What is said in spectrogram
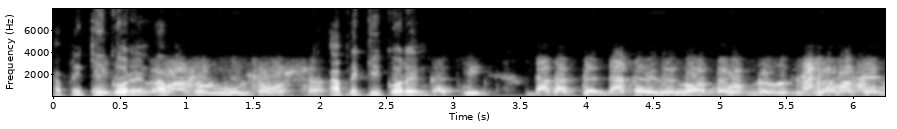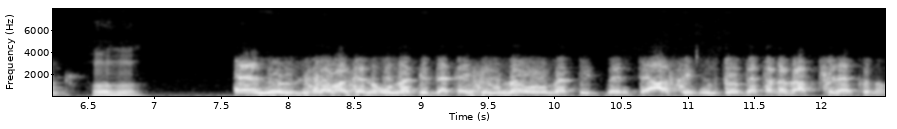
আপনি কি করেন? আসল মূল সমস্যা। আপনি কি করেন? কাচ্ছি ঢাকার ঢাকার জন্য অধ্যাপক নজরুল ইসলাম আছেন। হুম হুম। আহ, নজরুল ইসলাম আছেন ওনাকে দেখাইছে ওনার ওনার ট্রিটমেন্টে আছে কিন্তু ব্যথাটা যাচ্ছে না এখনও।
